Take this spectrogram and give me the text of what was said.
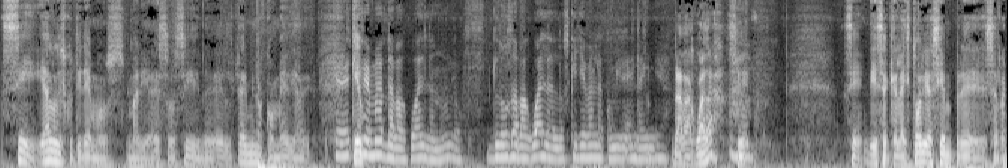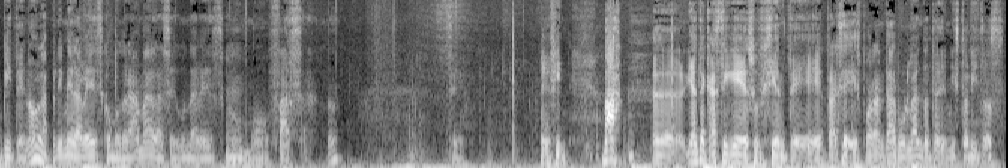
Sí, ya lo discutiremos, María, eso sí, el término comedia. Que de hecho ¿Qué- se llama Dabaguala, ¿no? Los, los Dabaguala, los que llevan la comida en la India. ¿Davaguala? Sí. Sí, dice que la historia siempre se repite, ¿no? La primera vez como drama, la segunda vez como farsa, ¿no? Sí. En fin, va, eh, ya te castigué suficiente, Praxeis, por andar burlándote de mis toritos.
